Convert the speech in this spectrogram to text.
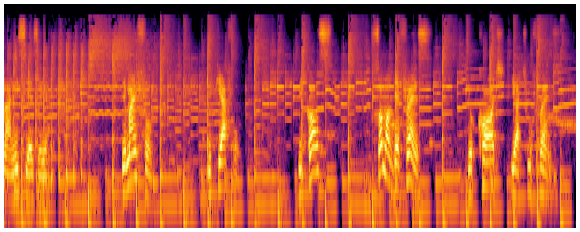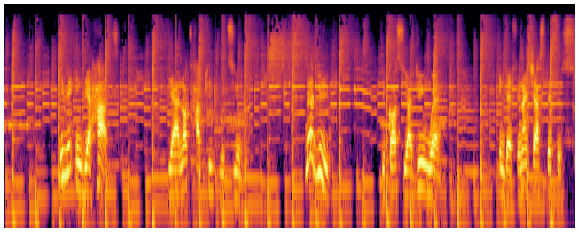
na n'isi eze ya. Be mindful, be careful, because some of the friends you called your true friends, even in their hearts, they are not happy with you. Maybe because you are doing well in the financial status,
